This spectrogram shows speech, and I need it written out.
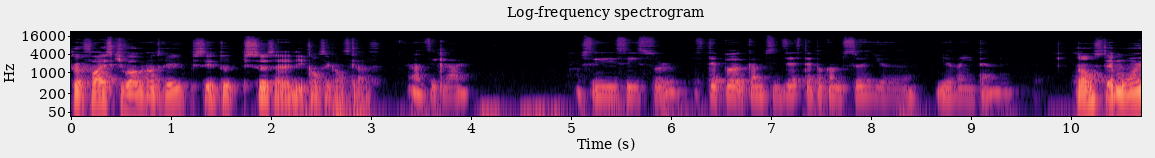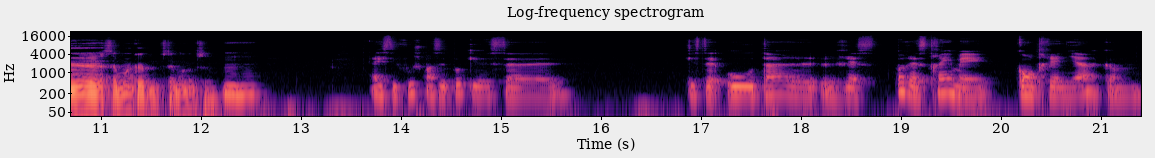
Je vais faire ce qui va rentrer, puis c'est tout. Puis ça, ça a des conséquences graves. Ah, c'est clair. C'est c'est sûr. C'était pas, comme tu disais, c'était pas comme ça il y a, il y a 20 ans. là. Non, c'était moins, c'était moins comme, c'était moins comme ça. Mhm. Hey, c'est fou, je pensais pas que ça. que c'était autant. euh, rest... pas restreint, mais contraignant comme.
